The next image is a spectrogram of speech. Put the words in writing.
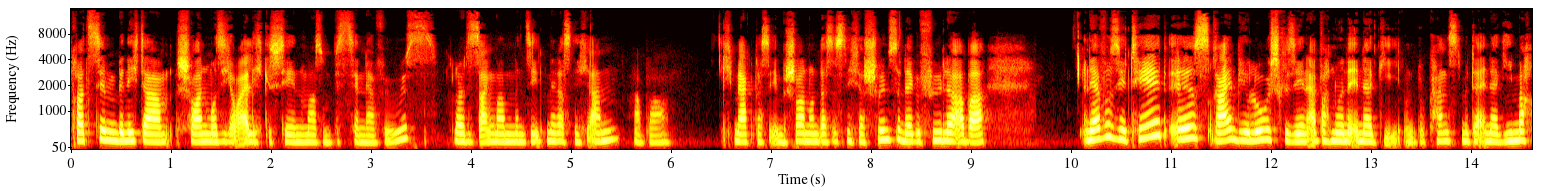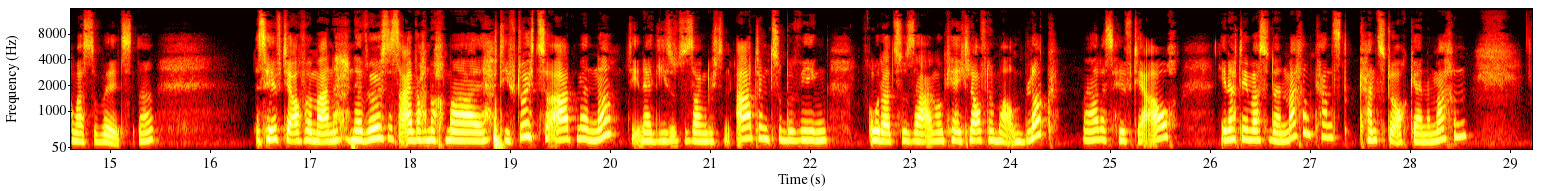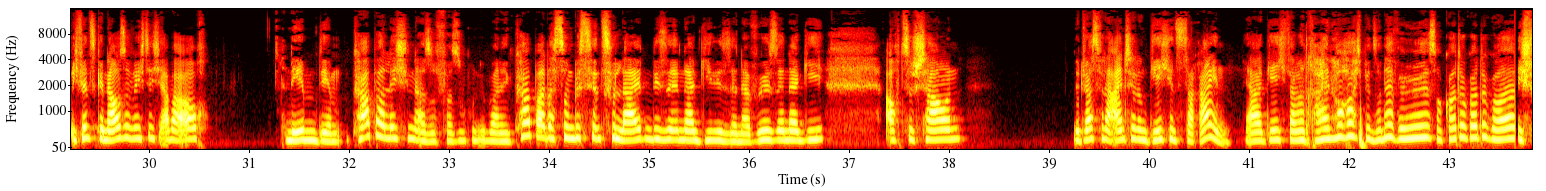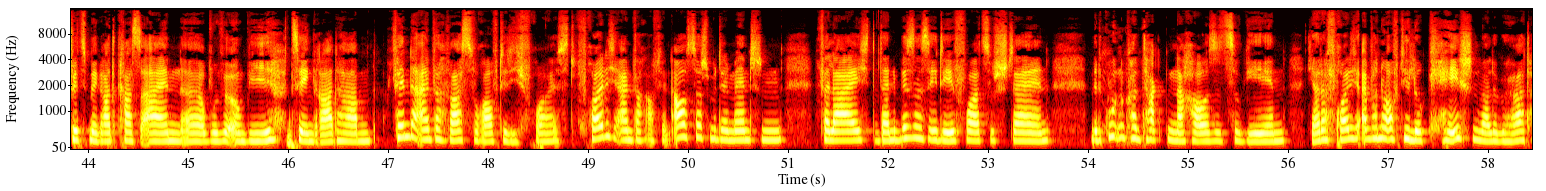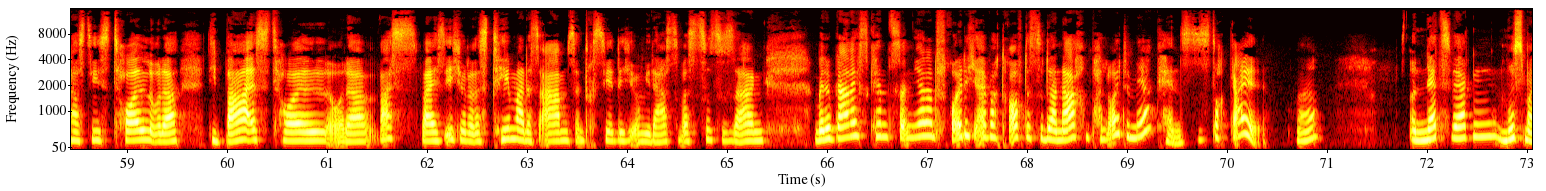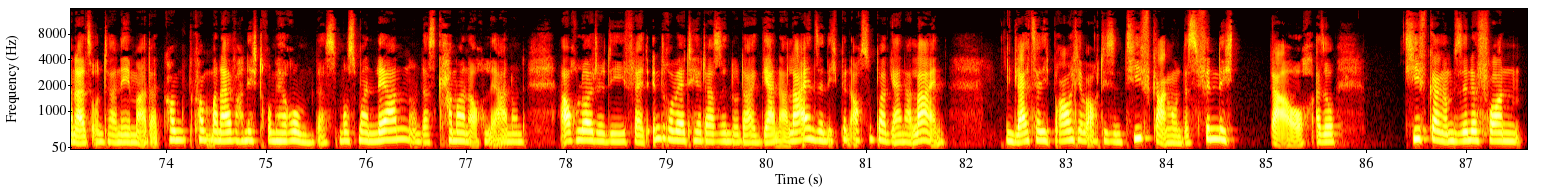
Trotzdem bin ich da schon, muss ich auch ehrlich gestehen, mal so ein bisschen nervös. Leute sagen mal, man sieht mir das nicht an, aber ich merke das eben schon und das ist nicht das schönste der Gefühle, aber Nervosität ist rein biologisch gesehen einfach nur eine Energie und du kannst mit der Energie machen, was du willst. Ne? Das hilft ja auch, wenn man nervös ist, einfach nochmal tief durchzuatmen, ne? die Energie sozusagen durch den Atem zu bewegen oder zu sagen, okay, ich laufe nochmal um Block. Ja, das hilft ja auch. Je nachdem, was du dann machen kannst, kannst du auch gerne machen. Ich finde es genauso wichtig, aber auch neben dem körperlichen, also versuchen über den Körper das so ein bisschen zu leiten, diese Energie, diese nervöse Energie, auch zu schauen, mit was für einer Einstellung gehe ich jetzt da rein? Ja, gehe ich damit rein, oh, ich bin so nervös, oh Gott, oh Gott, oh Gott. Ich schwitze mir gerade krass ein, äh, obwohl wir irgendwie 10 Grad haben. Finde einfach was, worauf du dich freust. Freu dich einfach auf den Austausch mit den Menschen, vielleicht deine Business-Idee vorzustellen, mit guten Kontakten nach Hause zu gehen. Ja, da freu dich einfach nur auf die Location, weil du gehört hast, die ist toll oder die Bar ist toll oder was weiß ich oder das Thema des Abends interessiert dich irgendwie, da hast du was zuzusagen. Und wenn du gar nichts kennst, dann ja, dann freu dich einfach drauf, dass du danach ein paar Leute mehr kennst. Das ist doch geil. Ne? Und Netzwerken muss man als Unternehmer. Da kommt, kommt man einfach nicht drum herum. Das muss man lernen und das kann man auch lernen. Und auch Leute, die vielleicht introvertierter sind oder gern allein sind. Ich bin auch super gern allein. Und gleichzeitig brauche ich aber auch diesen Tiefgang und das finde ich da auch. Also Tiefgang im Sinne von,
